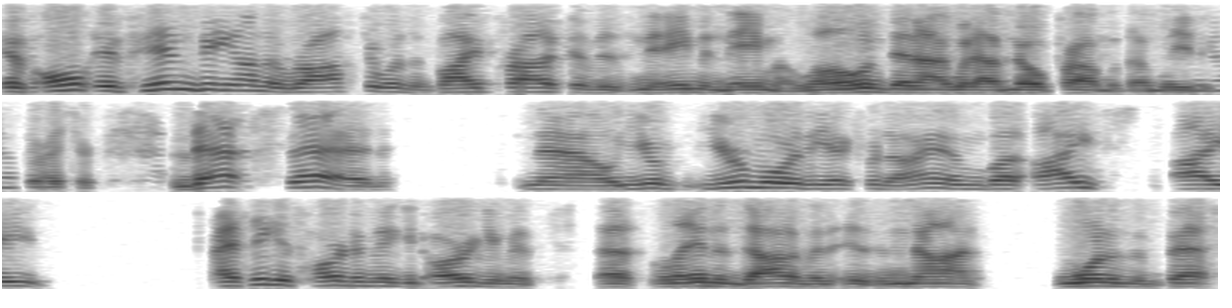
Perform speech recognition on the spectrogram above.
if all, if him being on the roster was a byproduct of his name and name alone, then I would have no problem with him leaving off the roster. That said, now you're you're more the expert than I am, but I I I think it's hard to make an argument that Landon Donovan is not one of the best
